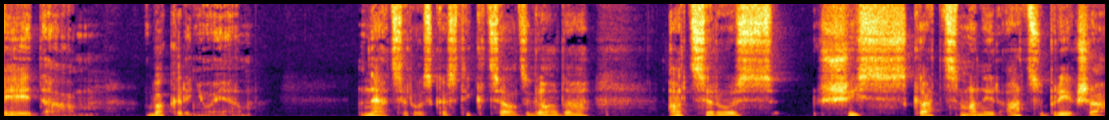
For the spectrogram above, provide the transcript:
ēdām, vakariņojām. Neatceros, kas tika celts galdā, atceros, šis skats man ir acu priekšā.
